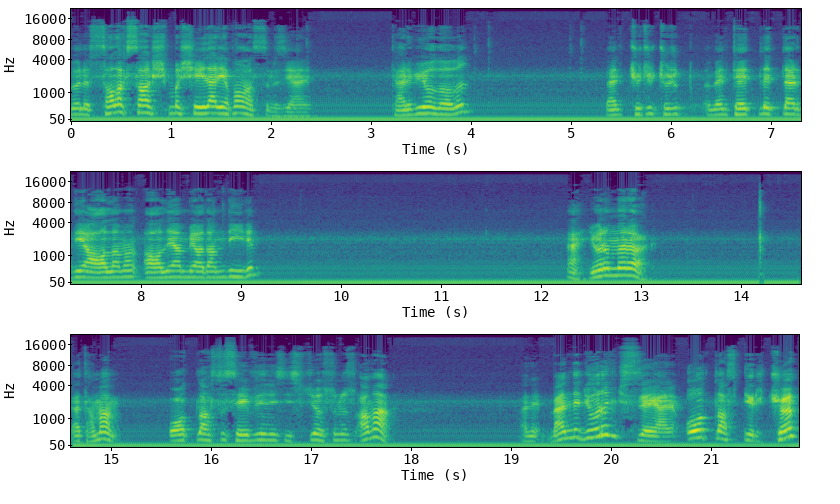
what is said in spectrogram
böyle salak saçma şeyler yapamazsınız yani. Terbiyeli olun. Ben çocuk çocuk ben tehdit diye ağlama, ağlayan bir adam değilim. Heh, yorumlara bak. Ya tamam. Outlast'ı sevdiğiniz istiyorsunuz ama hani ben de diyorum ki size yani Outlast bir çöp.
